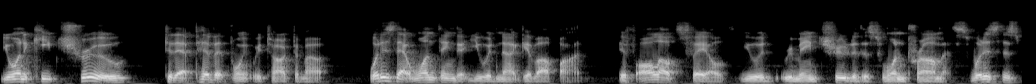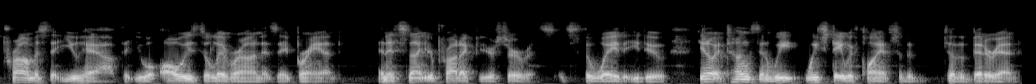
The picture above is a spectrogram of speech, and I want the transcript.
You want to keep true to that pivot point we talked about. What is that one thing that you would not give up on? If all else failed, you would remain true to this one promise. What is this promise that you have that you will always deliver on as a brand? And it's not your product or your service. It's the way that you do. You know, at Tungsten, we, we stay with clients to the to the bitter end.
